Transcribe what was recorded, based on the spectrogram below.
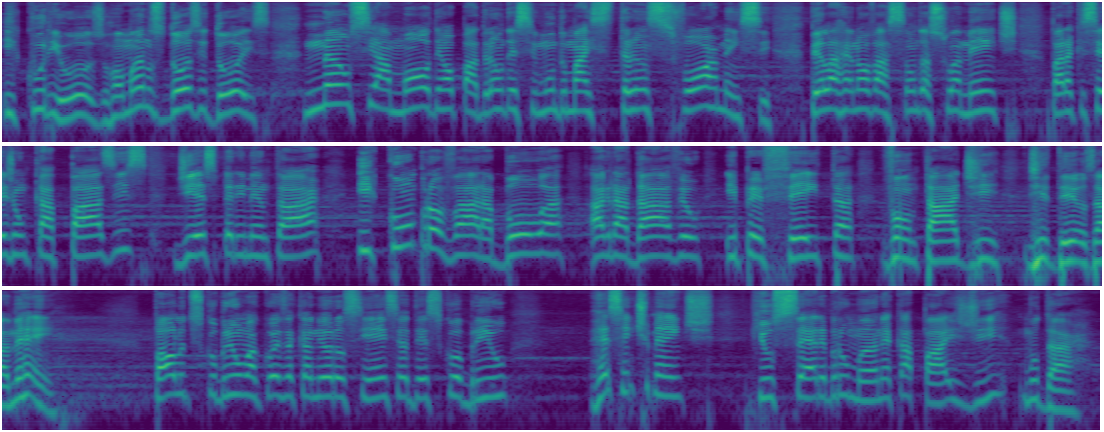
e curioso. Romanos 12, 2. Não se amoldem ao padrão desse mundo, mas transformem-se pela renovação da sua mente, para que sejam capazes de experimentar e comprovar a boa, agradável e perfeita vontade de Deus. Amém? Paulo descobriu uma coisa que a neurociência descobriu recentemente que o cérebro humano é capaz de mudar.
